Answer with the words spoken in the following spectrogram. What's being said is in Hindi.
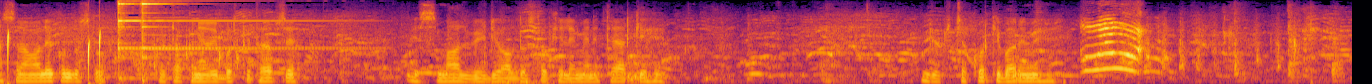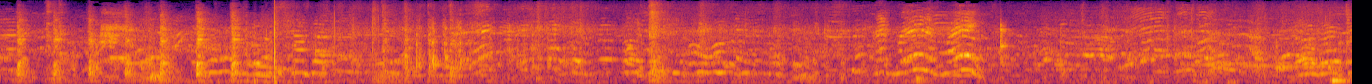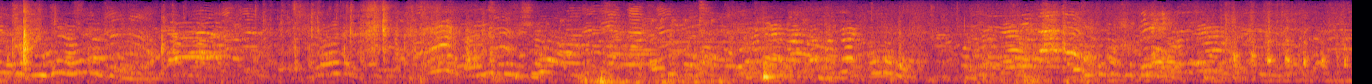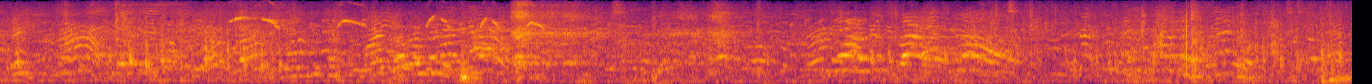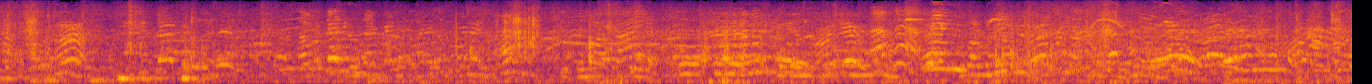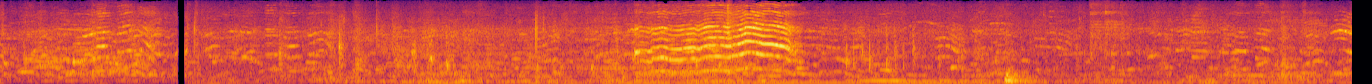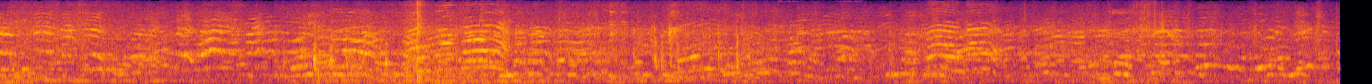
असलकुम दोस्तों कोटा कन्यारी बुट की तरफ़ से इस माल वीडियो आप दोस्तों के लिए मैंने तैयार किए हैं, जो कि चक्कर के बारे में है Thank you. Bye.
